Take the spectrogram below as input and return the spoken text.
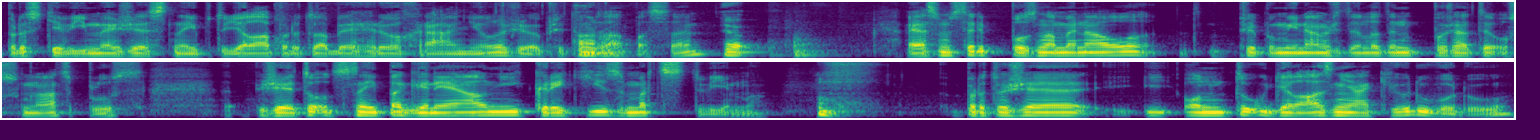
prostě víme, že Snape to dělá proto, aby hry chránil, že jo, při tom ano. zápase. Jo. A já jsem si tady poznamenal, připomínám, že tenhle ten pořád je 18+, plus, že je to od Snape'a geniální krytí s mrtvím protože on to udělá z nějakého důvodu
